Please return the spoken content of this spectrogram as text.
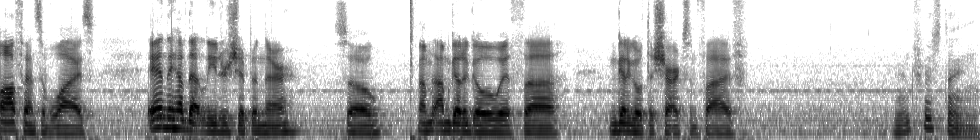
offensive wise, and they have that leadership in there. So I'm, I'm gonna go with uh, I'm gonna go with the Sharks in five. Interesting.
